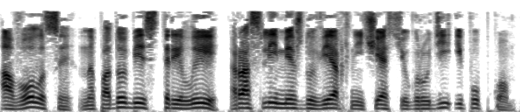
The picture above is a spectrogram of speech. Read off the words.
а волосы, наподобие стрелы, росли между верхней частью груди и пупком.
